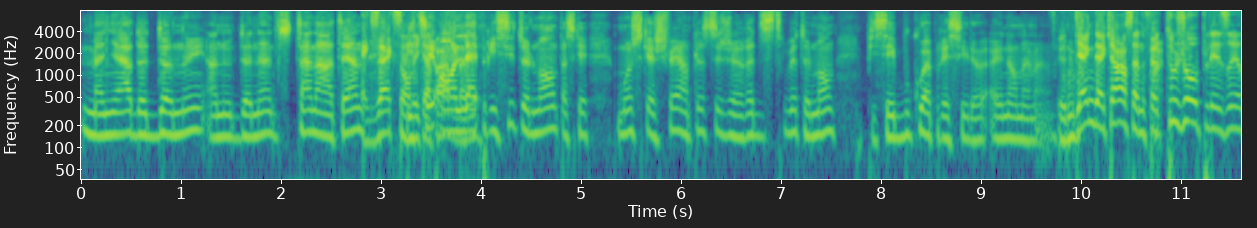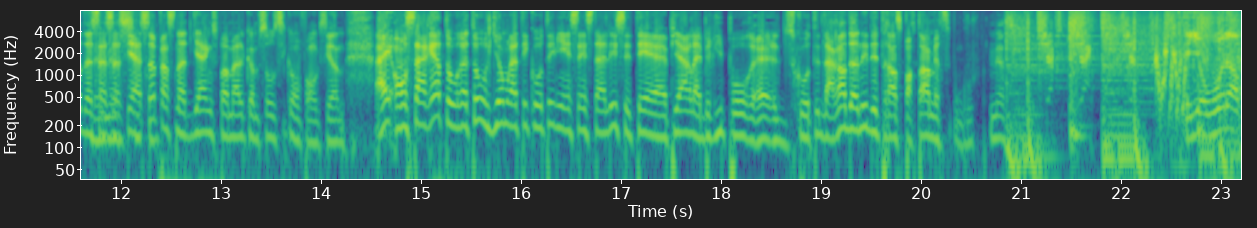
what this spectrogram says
manière de donner en nous donnant du temps d'antenne. Exact, si on est capable. On ben l'apprécie tout le monde parce que moi, ce que je fais, en plus, sais, je redistribue tout le monde. Puis c'est beaucoup apprécié, là, énormément. Une gang de cœur, ça nous fait toujours plaisir de Ben, s'associer à ça parce que notre gang, c'est pas mal comme ça aussi qu'on fonctionne. Hey, on s'arrête au retour. Guillaume Raté-Côté vient s'installer. C'était euh, Pierre Labrie pour euh, du côté de la randonnée des transporteurs. Merci beaucoup. Merci. Hey yo, what up,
